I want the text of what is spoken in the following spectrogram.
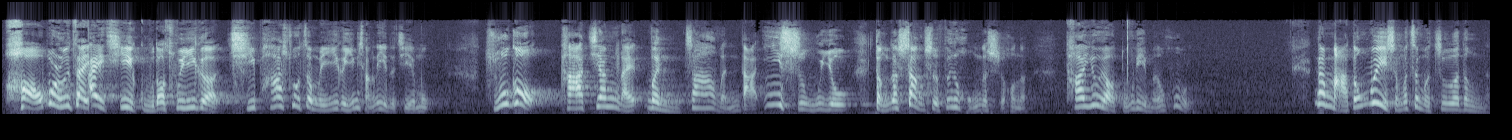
好不容易在爱奇艺鼓捣出一个《奇葩说》这么一个影响力的节目，足够他将来稳扎稳打、衣食无忧，等着上市分红的时候呢，他又要独立门户了。那马东为什么这么折腾呢？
